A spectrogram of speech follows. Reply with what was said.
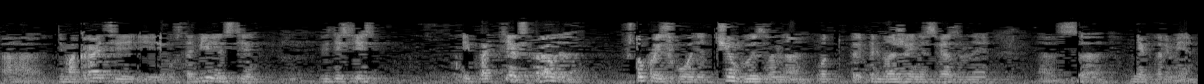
о демократии и о стабильности здесь есть и подтекст, правда? Что происходит, чем вызвано вот предложения, связанные э, с некоторыми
